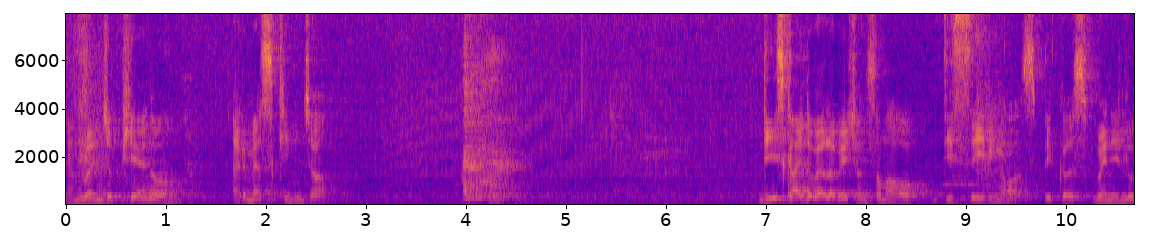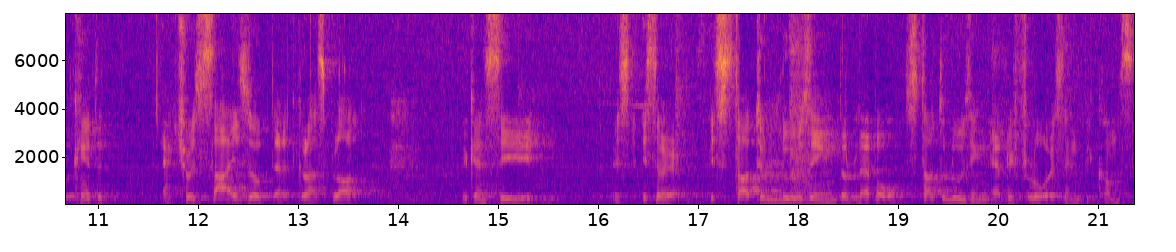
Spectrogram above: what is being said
And Renzo Piano, Hermes Ginza. These kind of elevations somehow deceiving us because when you're looking at the actual size of that glass block, you can see it's, it's a, it start to losing the level, start to losing every floors and becomes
